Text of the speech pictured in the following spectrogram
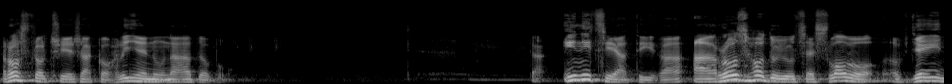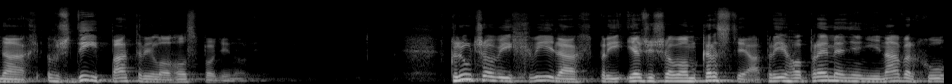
roztlčieš ako hlinenú nádobu. Tá iniciatíva a rozhodujúce slovo v dejinách vždy patrilo hospodinovi. V kľúčových chvíľach pri Ježišovom krste a pri jeho premenení na vrchu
